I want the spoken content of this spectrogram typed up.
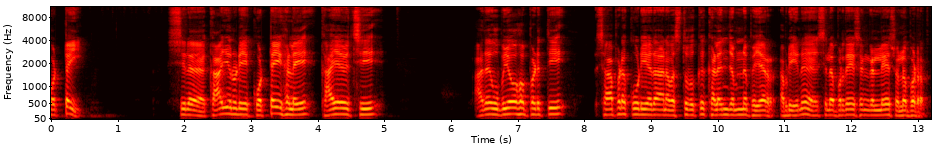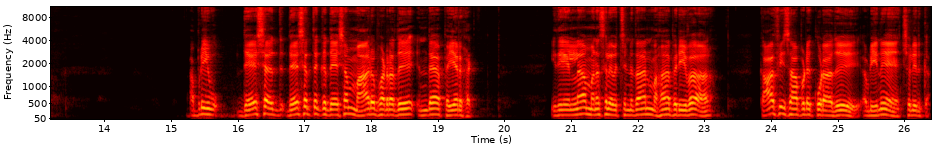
கொட்டை சில காயினுடைய கொட்டைகளை காய வச்சு அதை உபயோகப்படுத்தி சாப்பிடக்கூடியதான வஸ்துவுக்கு களஞ்சம்னு பெயர் அப்படின்னு சில பிரதேசங்களிலே சொல்லப்படுறது. அப்படி தேச தேசத்துக்கு தேசம் மாறுபடுறது இந்த பெயர்கள். இதையெல்லாம் மனசில் வச்சுன்னு தான் மகாபெரிவா காஃபி சாப்பிடக்கூடாது அப்படின்னு சொல்லியிருக்கா.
